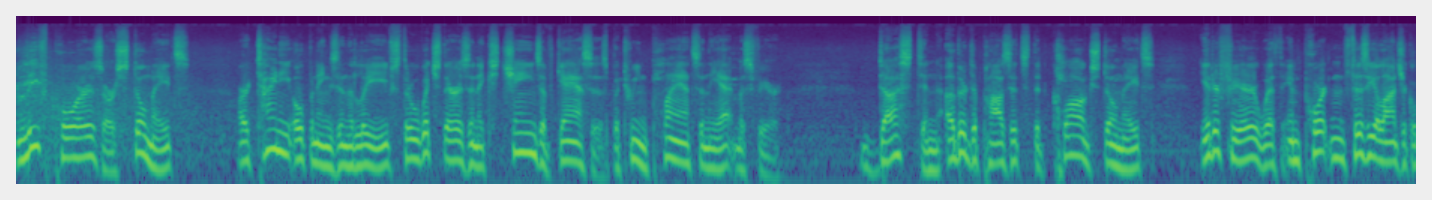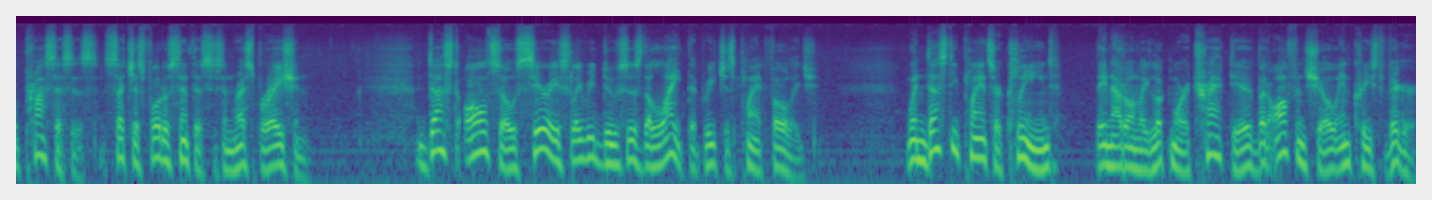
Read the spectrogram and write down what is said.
Leaf pores or stomates are tiny openings in the leaves through which there is an exchange of gases between plants and the atmosphere. Dust and other deposits that clog stomates interfere with important physiological processes such as photosynthesis and respiration. Dust also seriously reduces the light that reaches plant foliage. When dusty plants are cleaned, they not only look more attractive but often show increased vigor.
